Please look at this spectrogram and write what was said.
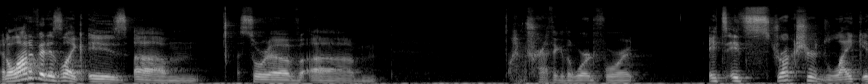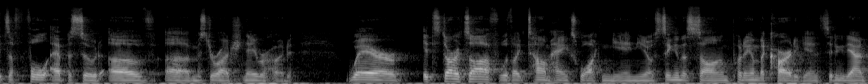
and a lot of it is like is um, sort of um, I'm trying to think of the word for it. It's it's structured like it's a full episode of uh, Mr. Rogers' Neighborhood, where it starts off with like Tom Hanks walking in, you know, singing the song, putting on the cardigan, sitting down,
